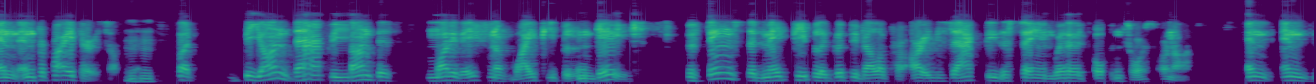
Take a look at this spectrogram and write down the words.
and, and proprietary software. Mm-hmm. But beyond that, beyond this motivation of why people engage. The things that make people a good developer are exactly the same, whether it's open source or not. And and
